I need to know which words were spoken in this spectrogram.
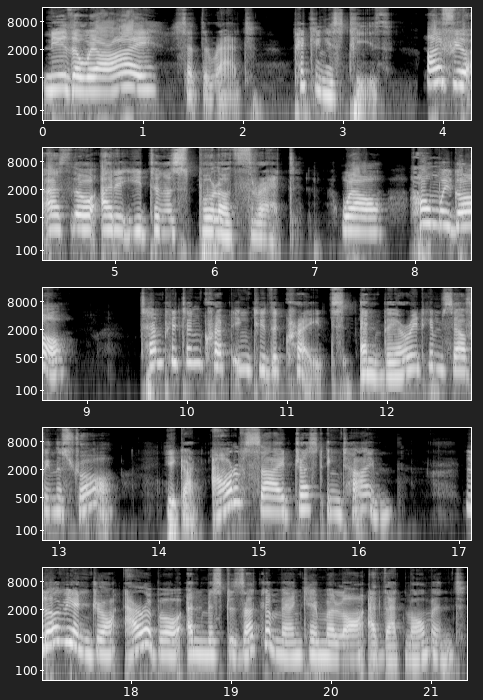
Neither will I, said the rat, picking his teeth. I feel as though I'd eaten a spool of thread. Well, home we go. Templeton crept into the crate and buried himself in the straw. He got out of sight just in time. Lurvy and John Arable and Mr. Zuckerman came along at that moment,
